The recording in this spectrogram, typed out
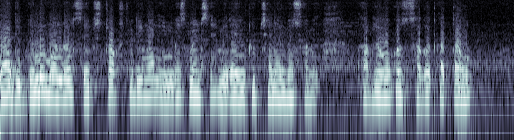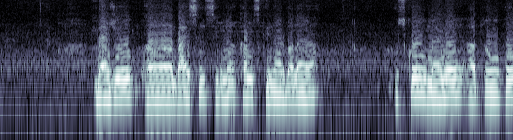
मैं Divyendu Mandal safe stock trading and investment से मेरा यूट्यूब चैनल में आप लोगों को स्वागत करता हूँ। मैं जो बाइसेल सिग्नल कम स्किनर बनाया उसको मैंने आप लोगों को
